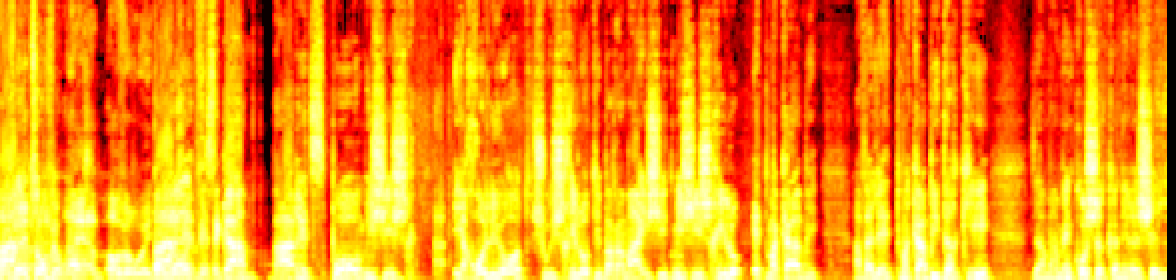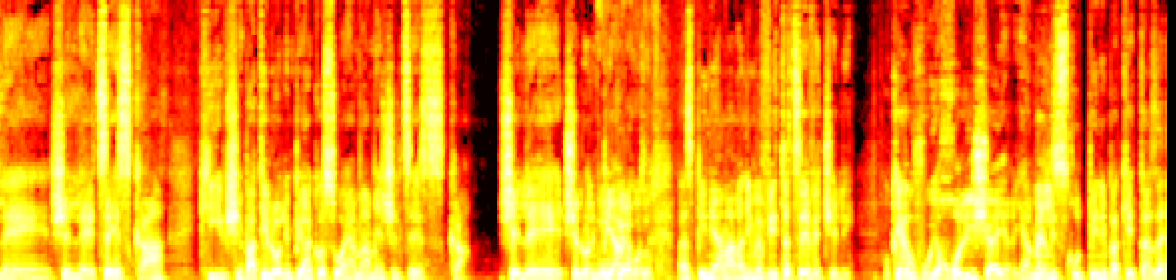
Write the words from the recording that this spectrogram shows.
בארץ overweight. overweight. וזה גם, בארץ פה מי שיכול להיות שהוא השחיל אותי ברמה האישית, מי שהשחיל את מכבי, אבל את מכבי דרכי, זה המאמן כושר כנראה של, של צסקה, כי כשבאתי לאולימפיאקוס הוא היה מאמן של צסקה, של, של אולימפיאקוס. ואז פיני אמר, אני מביא את הצוות שלי. אוקיי? והוא יכול להישאר. יאמר לזכות פיני בקטע הזה,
